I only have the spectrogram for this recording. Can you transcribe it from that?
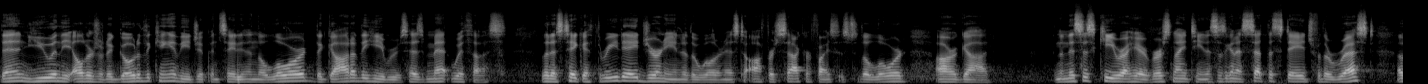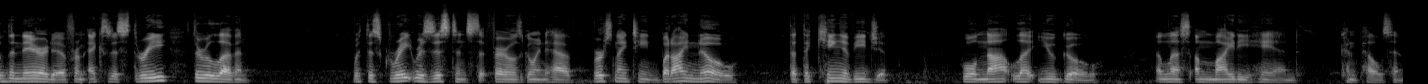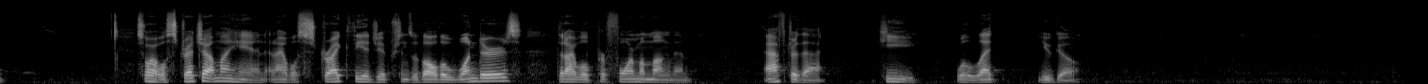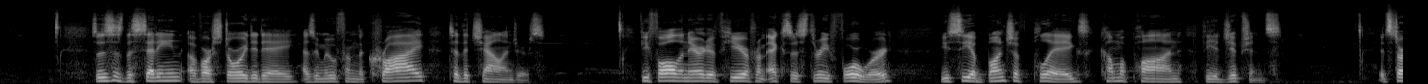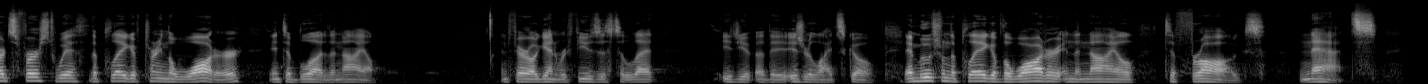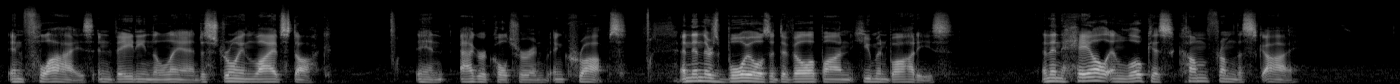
then you and the elders are to go to the king of Egypt and say to him, The Lord, the God of the Hebrews, has met with us. Let us take a three day journey into the wilderness to offer sacrifices to the Lord our God. And then this is key right here, verse 19. This is going to set the stage for the rest of the narrative from Exodus 3 through 11 with this great resistance that Pharaoh is going to have. Verse 19 But I know that the king of Egypt will not let you go unless a mighty hand compels him. So I will stretch out my hand, and I will strike the Egyptians with all the wonders that I will perform among them. After that, he will let you go. So, this is the setting of our story today as we move from the cry to the challengers. If you follow the narrative here from Exodus 3 forward, you see a bunch of plagues come upon the Egyptians. It starts first with the plague of turning the water into blood, the Nile. And Pharaoh again refuses to let Egypt, uh, the Israelites go. It moves from the plague of the water in the Nile to frogs, gnats, and flies invading the land, destroying livestock and agriculture and, and crops. And then there's boils that develop on human bodies. And then hail and locusts come from the sky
